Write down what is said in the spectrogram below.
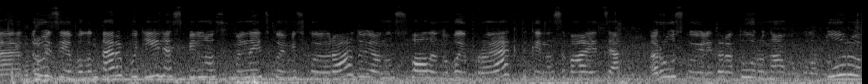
Е, Друзі, волонтери Поділля спільно з Хмельницькою міською радою анонсували новий проект, який називається Руською літературу на макулатуру.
